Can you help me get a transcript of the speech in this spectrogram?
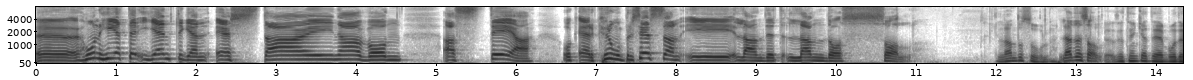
Eh, hon heter egentligen Estaina von Astea och är kronprinsessan i landet Landosol. Landosol. Så jag tänker att det är både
